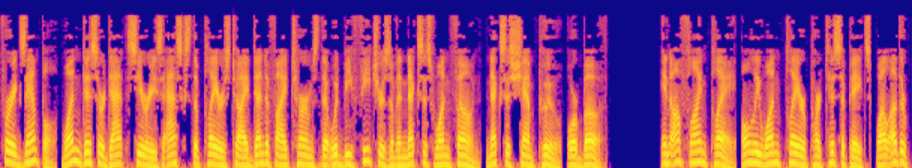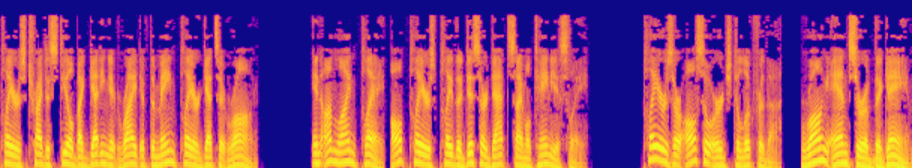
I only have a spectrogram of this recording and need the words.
For example, one Dis or Dat series asks the players to identify terms that would be features of a Nexus One phone, Nexus shampoo, or both. In offline play, only one player participates, while other players try to steal by getting it right if the main player gets it wrong. In online play, all players play the Dis or Dat simultaneously. Players are also urged to look for the wrong answer of the game,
